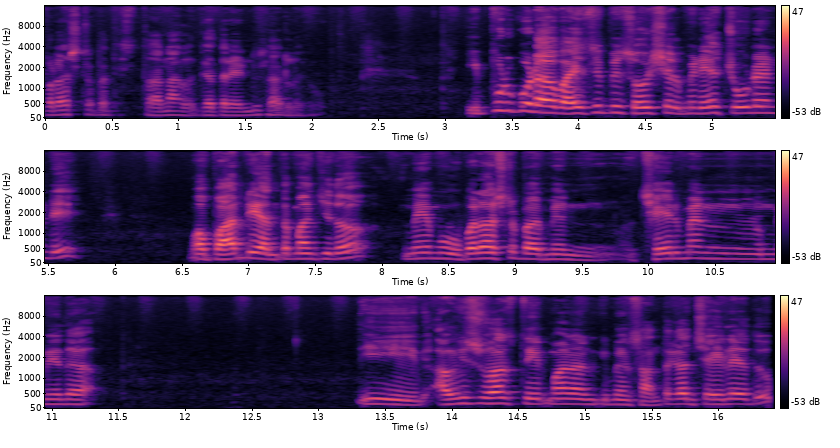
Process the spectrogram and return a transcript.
ఉపరాష్ట్రపతి స్థానాలు గత రెండుసార్లు ఇప్పుడు కూడా వైసీపీ సోషల్ మీడియా చూడండి మా పార్టీ ఎంత మంచిదో. మేము ఉపరాష్ట్రపతి మీన్ చైర్మన్ మీద ఈ అవిశ్వాస తీర్మానానికి మేము సంతకం చేయలేదు.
